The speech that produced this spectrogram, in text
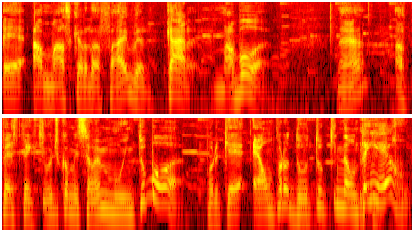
é a máscara da Fiverr, cara, uma boa, né? A perspectiva de comissão é muito boa, porque é um produto que não tem erro.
